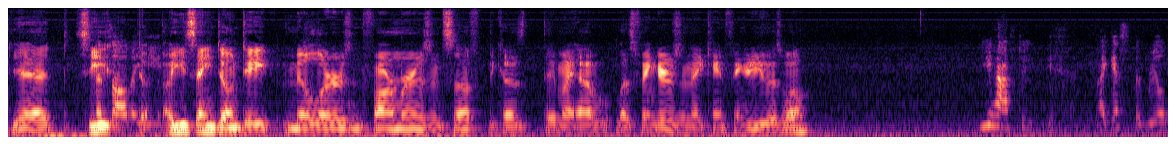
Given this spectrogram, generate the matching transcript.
Yeah. See, That's all they d- need. are you saying don't date millers and farmers and stuff because they might have less fingers and they can't finger you as well? You have to. I guess the real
